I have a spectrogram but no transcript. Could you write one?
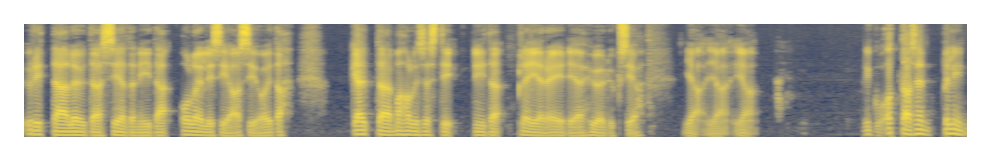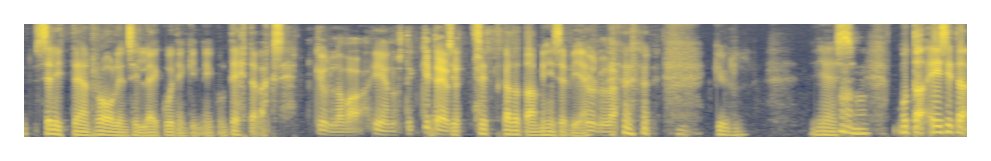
yrittää löytää sieltä niitä oleellisia asioita, käyttää mahdollisesti niitä player aideja hyödyksi ja, ja, ja, ja niin kuin ottaa sen pelin selittäjän roolin silleen kuitenkin niin kuin tehtäväkseen. Kyllä vaan, hienosti kiteytetty. Sitten sit katsotaan, mihin se vie. Kyllä. Kyllä. Yes. Mm-hmm. Mutta ei sitä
